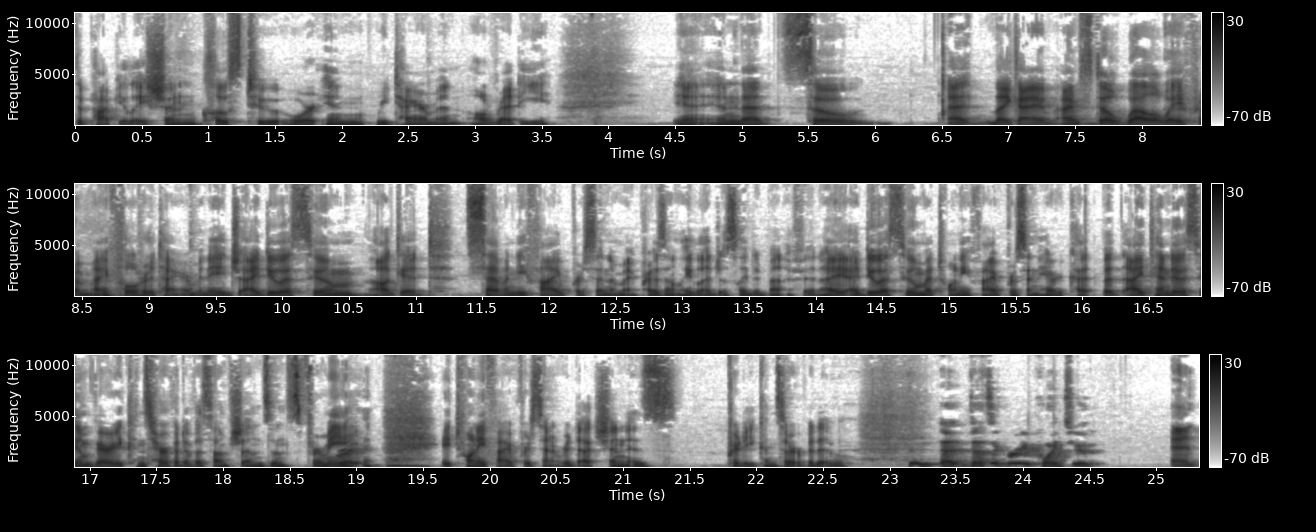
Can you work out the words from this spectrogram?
the population close to or in retirement already. And that, so Uh, like I, I'm still well away from my full retirement age. I do assume I'll get 75% of my presently legislated benefit. I, I do assume a 25% haircut, but I tend to assume very conservative assumptions. And for me, right. a 25% reduction is pretty conservative. That, that's a great point too. And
